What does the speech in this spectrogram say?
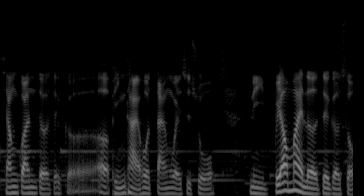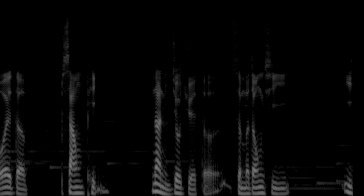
相关的这个呃平台或单位是说，你不要卖了这个所谓的商品，那你就觉得什么东西。一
